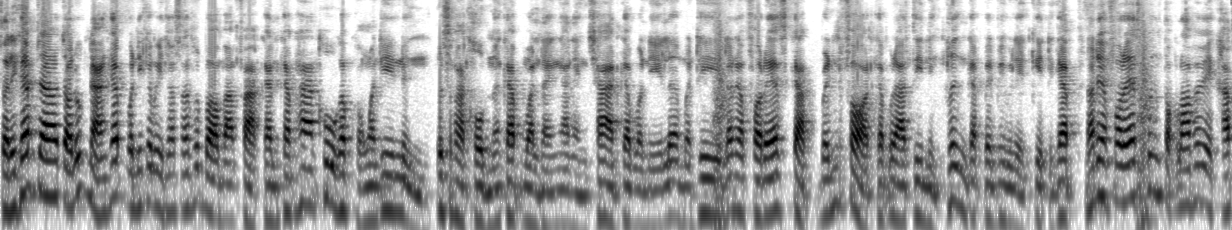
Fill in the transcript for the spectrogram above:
สวัสดีครับเจ้าจอลูกหนังครับ วันนี้ก็มีทัศนฟุตบอลมาฝากกันครับ 5 คู่ครับของวันที่ 1 พฤษภาคมนะครับ วันแรงงานแห่งชาติครับ วันนี้เริ่มกันที่นอตแฮมฟอเรสต์กับเบรนท์ฟอร์ดครับ เวลาตีหนึ่งครึ่งครับเป็นพรีเมียร์ลีกกฤษนะครับนอตแฮมฟอเรสต์เพิ่งตกรอบให้เวคัพ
